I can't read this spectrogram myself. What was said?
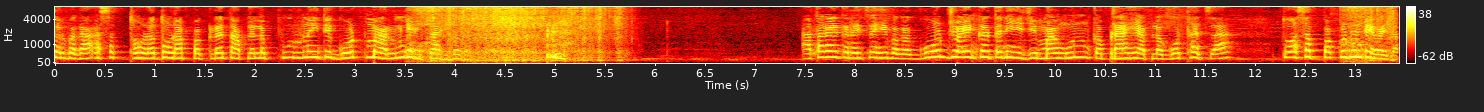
तर बघा असं थोडा थोडा पकडत आपल्याला पूर्ण इथे गोट मारून घ्यायचा आहे बघा. आता काय करायचं हे बघा गोट जॉईन करताना हे जे मागून कपडा आहे आपला गोठाचा तो असा पकडून ठेवायचा.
